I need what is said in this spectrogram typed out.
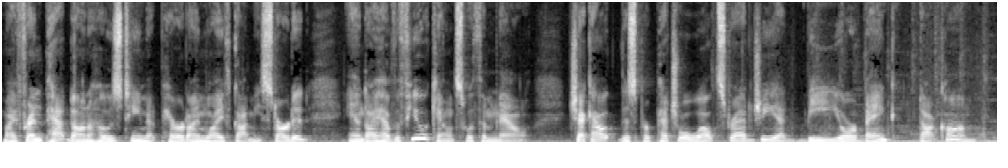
My friend Pat Donohoe's team at Paradigm Life got me started, and I have a few accounts with them now. Check out this perpetual wealth strategy at beyourbank.com.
